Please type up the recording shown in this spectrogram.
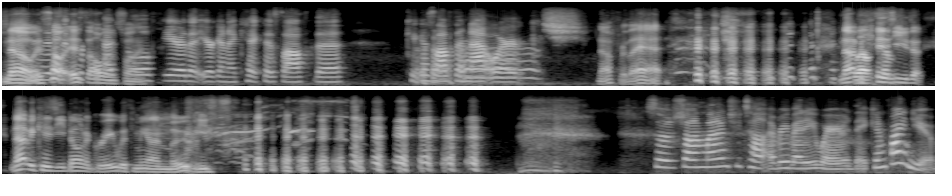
No, it's all- it's all in perpetual fun. fear that you're gonna kick us off the kick us off the network. Shh, not for that. not Well, because some- you don't, not because you don't agree with me on movies. So Sean, why don't you tell everybody where they can find you?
